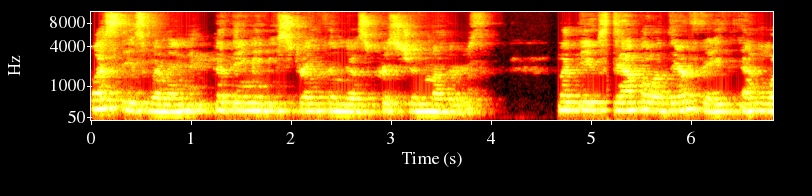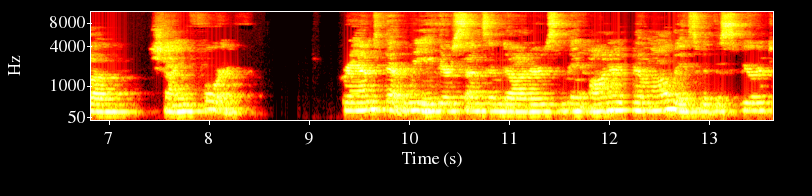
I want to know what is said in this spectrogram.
Bless these women that they may be strengthened as Christian mothers. Let the example of their faith and love shine forth. Grant that we, their sons and daughters, may honor them always with a spirit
